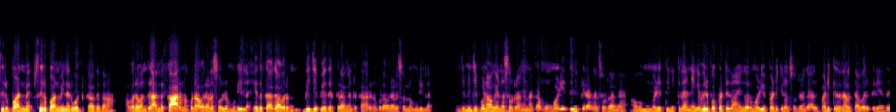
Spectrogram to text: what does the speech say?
சிறுபான்மை சிறுபான்மையினர் ஓட்டுக்காக தான். அவரை வந்து அந்த காரணம் கூட அவரால் சொல்ல முடியல. எதுக்காக அவர் பிஜேபி எதிர்க்கிறாங்கன்ற காரணம் கூட அவரால் சொல்ல முடியல. மிஞ்சி மிஞ்சி போனால் அவங்க என்ன சொல்கிறாங்கனாக்கா மும்மொழியை திணிக்கிறாங்கன்னு சொல்கிறாங்க அவங்க மும்மொழியை திணிக்கல. நீங்கள் விருப்பப்பட்டு தான் இன்னொரு மொழியை படிக்கணும்னு சொல்கிறாங்க அது படிக்கிறதுனால தவறு கிடையாது.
